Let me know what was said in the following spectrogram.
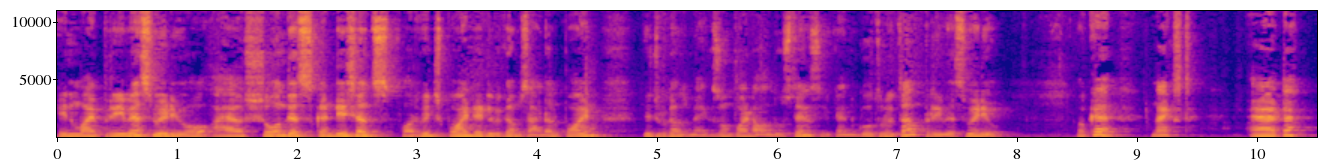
In my previous video I have shown this conditions for which point it will become saddle point which becomes maximum point all those things. You can go through the previous video. Okay next. At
